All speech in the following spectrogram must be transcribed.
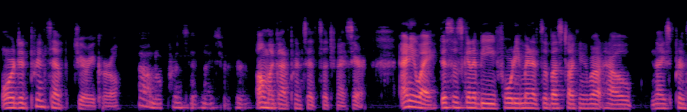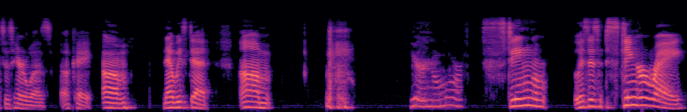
Or did Prince have Jheri curl? I don't know. Prince had nicer hair. Oh my god, Prince had such nice hair. Anyway, this is gonna be 40 minutes of us talking about how nice Prince's hair was. Okay. Um now he's dead. Um Here, no more. Sting was his Stinger Ray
